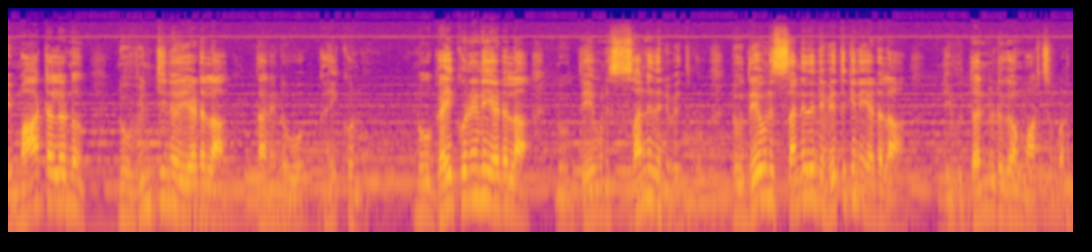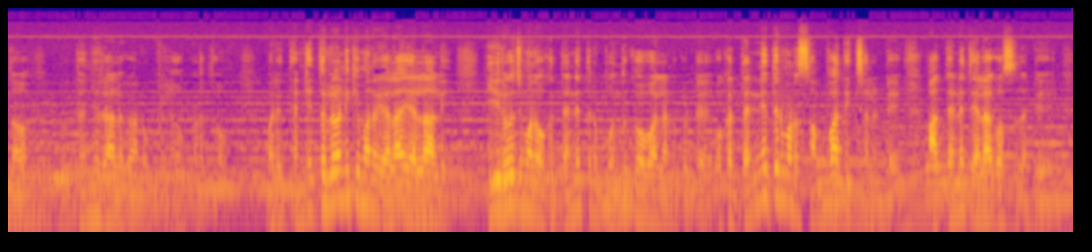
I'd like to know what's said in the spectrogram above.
ఈ మాటలను నువ్వు వింటిన ఏడల దాన్ని నువ్వు గైకొను. నువ్వు గైకొనిన ఎడల నువ్వు దేవుని సన్నిధిని వెతుకు. నువ్వు దేవుని సన్నిధిని వెతికిన ఎడల నీవు ధన్యుడిగా మార్చబడతావు నువ్వు ధన్యురాలుగా నువ్వు పిలువబడతావు. మరి ధన్యతలోనికి మనం ఎలా వెళ్ళాలి? ఈరోజు మనం ఒక ధన్యతను పొందుకోవాలనుకుంటే ఒక ధన్యతను మనం సంపాదించాలంటే ఆ ధన్యత ఎలాగొస్తుందంటే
